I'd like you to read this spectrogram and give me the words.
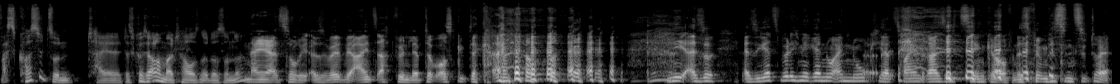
was kostet so ein Teil? Das kostet ja auch nochmal 1000 oder so, ne? Naja, sorry, also wenn wer 1,8 für einen Laptop ausgibt, der kann. nee, also, also jetzt würde ich mir gerne nur ein Nokia 3210 kaufen. Das ist mir ein bisschen zu teuer.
